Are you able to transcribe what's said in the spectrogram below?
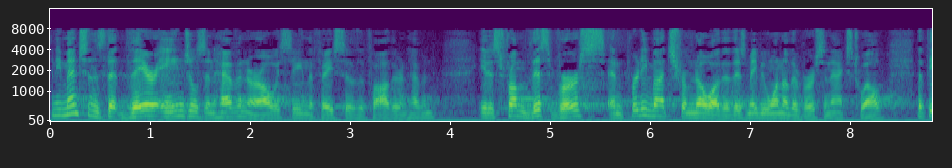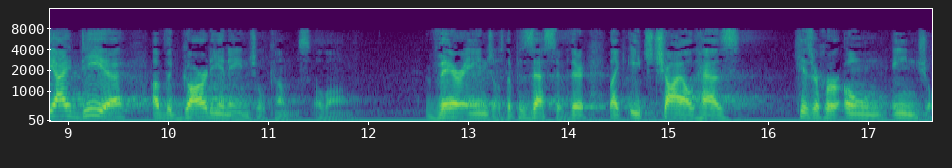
And he mentions that their angels in heaven are always seeing the face of the Father in heaven. It is from this verse, and pretty much from no other, there's maybe one other verse in Acts 12, that the idea of the guardian angel comes along. Their angels, the possessive. They're, like each child has his or her own angel.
